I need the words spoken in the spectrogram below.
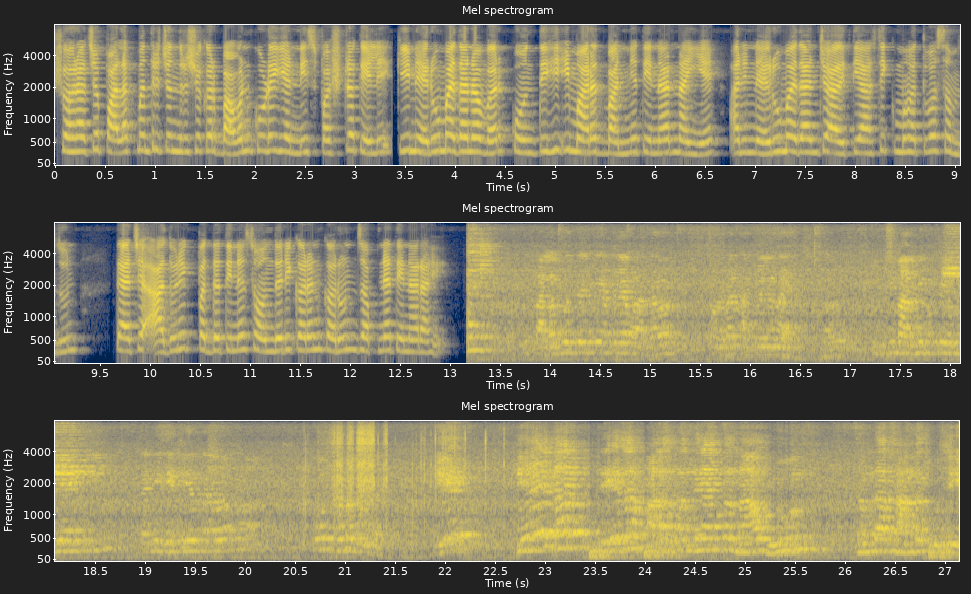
शहराचे पालकमंत्री चंद्रशेखर बावनकुळे यांनी स्पष्ट केले की नेहरू मैदानावर कोणतीही इमारत बांधण्यात येणार नाहीये आणि नेहरू मैदानचे ऐतिहासिक महत्त्व समजून त्याचे आधुनिक पद्धतीने सौंदर्यीकरण करून जपण्यात येणार आहे. हे हे हे हे नाव घेऊन समजा सांगत होते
